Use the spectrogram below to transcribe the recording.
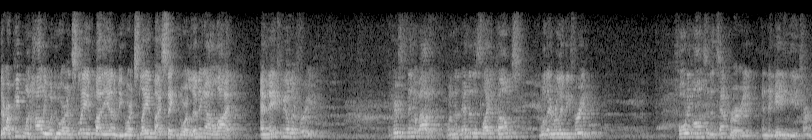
There are people in Hollywood who are enslaved by the enemy, who are enslaved by Satan, who are living out a lie, and they feel they're free. Here's the thing about it when the end of this life comes, will they really be free? Holding on to the temporary and negating the eternal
